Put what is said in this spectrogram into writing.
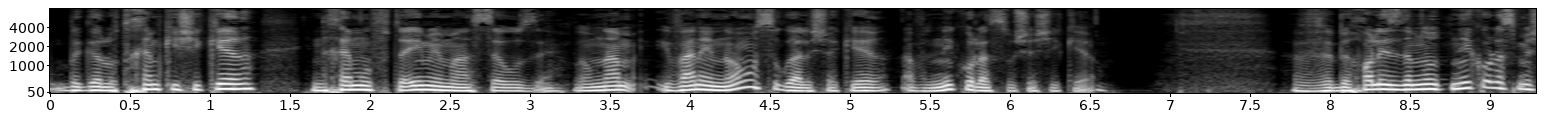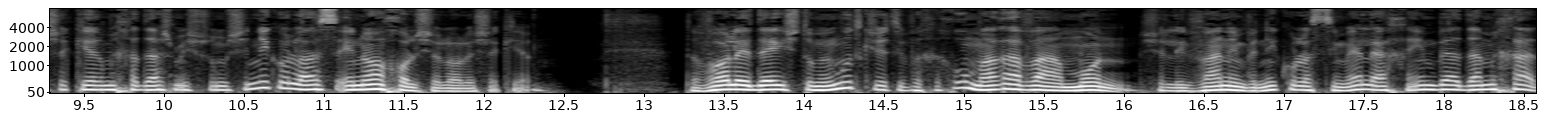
בגלותכם כי שיקר, הנכם מופתעים ממעשהו זה. ואומנם איוון אינו מסוגל לשקר, אבל ניקולס הוא ששיקר. ובכל הזדמנות ניקולס משקר מחדש משום שניקולס אינו יכול שלא לשקר. תבוא לידי השתוממות כשתיווכחו מה רב ההמון של איוונים וניקולסים אלה החיים באדם אחד.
